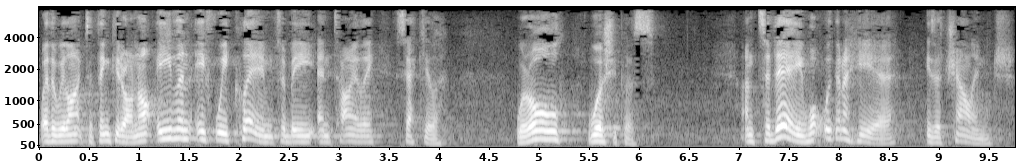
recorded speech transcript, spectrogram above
whether we like to think it or not, even if we claim to be entirely secular. We're all worshippers. And today, what we're going to hear is a challenge.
